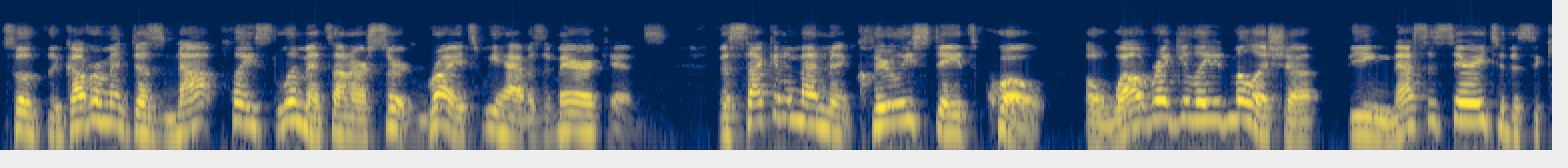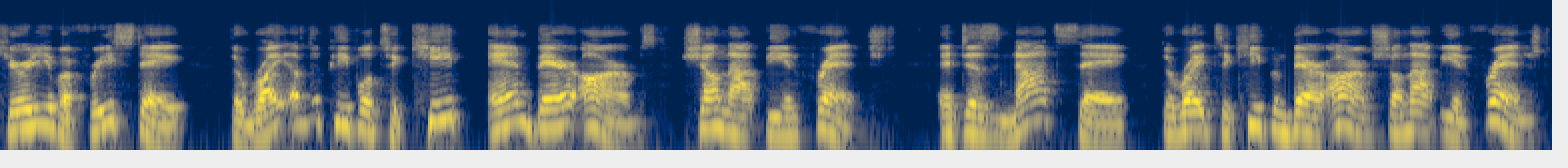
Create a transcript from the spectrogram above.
so that the government does not place limits on our certain rights we have as Americans. The Second Amendment clearly states, quote, a well-regulated militia being necessary to the security of a free state, the right of the people to keep and bear arms shall not be infringed. It does not say the right to keep and bear arms shall not be infringed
